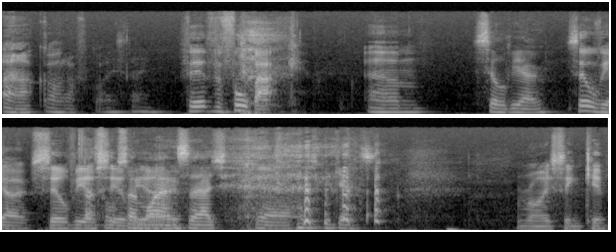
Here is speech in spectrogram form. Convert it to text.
Oh God, I forgot his name. For the fullback, um, Silvio. Silvio. Silvio. That's also Silvio. my answer. As Yeah. as you could guess. Right, thinking.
